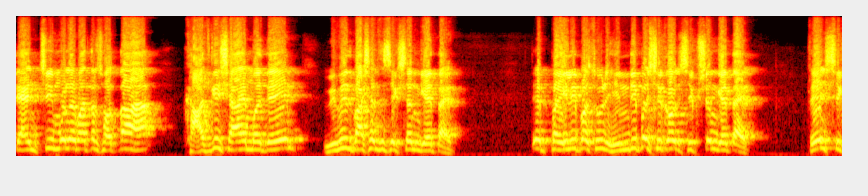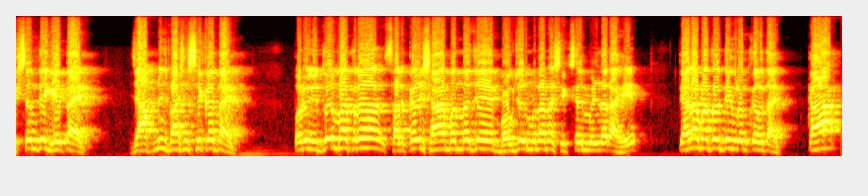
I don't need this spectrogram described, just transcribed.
त्यांची मुलं मात्र स्वतः खाजगी शाळेमध्ये विविध भाषांचं शिक्षण घेत आहेत. ते पहिलीपासून हिंदी पण शिकव शिक्षण घेत आहेत. फ्रेंच शिक्षण ते घेत आहेत. जापनीज भाषा शिकत आहेत. परंतु इथून मात्र सरकारी शाळांमधनं जे बहुजन मुलांना शिक्षण मिळणार आहे त्याला मात्र ते विरोध करत आहेत. का?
